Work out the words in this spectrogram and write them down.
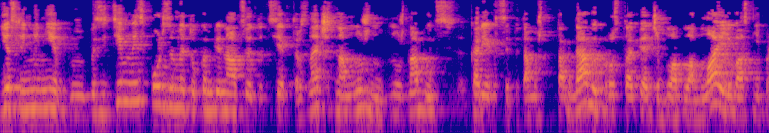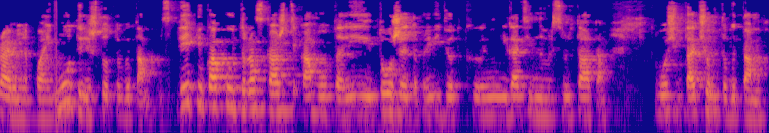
Если мы не позитивно используем эту комбинацию, этот сектор, значит, нам нужен, нужна будет коррекция, потому что тогда вы просто, опять же, бла-бла-бла, или вас неправильно поймут, или что-то вы там, сплетню какую-то расскажете кому-то, и тоже это приведет к негативным результатам. В общем-то, о чем-то вы там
